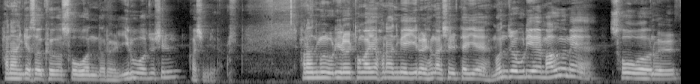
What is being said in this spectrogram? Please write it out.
하나님께서 그 소원들을 이루어 주실 것입니다. 하나님은 우리를 통하여 하나님의 일을 행하실 때에 먼저 우리의 마음의 소원을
